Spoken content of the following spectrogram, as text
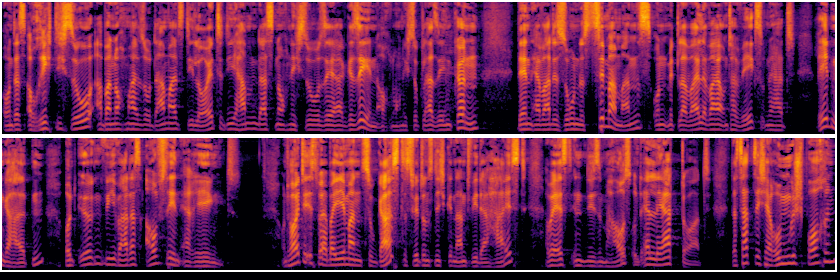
Und das ist auch richtig so, aber nochmal so damals die Leute, die haben das noch nicht so sehr gesehen, auch noch nicht so klar sehen können, denn er war der Sohn des Zimmermanns und mittlerweile war er unterwegs und er hat Reden gehalten und irgendwie war das aufsehenerregend. Und heute ist er bei jemandem zu Gast, es wird uns nicht genannt, wie der heißt, aber er ist in diesem Haus und er lehrt dort. Das hat sich herumgesprochen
